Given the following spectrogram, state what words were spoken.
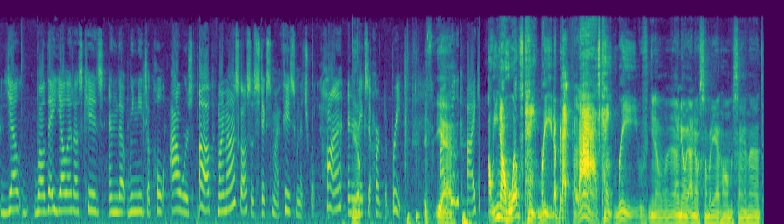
yell while they yell at us kids and that we need to pull ours up. My mask also sticks to my face when it's really hot and it Yep. makes it hard to breathe. If, I yeah. like oh, you know who else can't breathe? The Black Lives can't breathe. You know, I know, I know somebody at home is saying that.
